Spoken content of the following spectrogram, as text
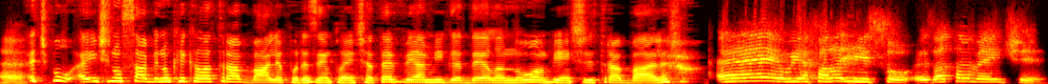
É. é. tipo, a gente não sabe no que, que ela trabalha, por exemplo. A gente até vê a amiga dela no ambiente de trabalho. É, eu ia falar isso, exatamente.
